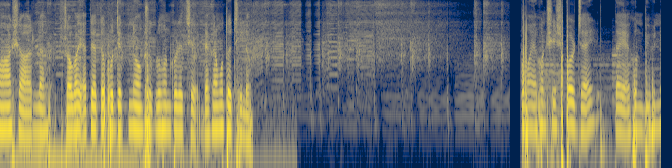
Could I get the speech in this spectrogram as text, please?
মাশাআল্লাহ, সবাই এত এত প্রজেক্ট নিয়ে অংশগ্রহণ করেছে, দেখার মতো ছিল। সময় এখন শেষ পর্যায়ে, তাই এখন বিভিন্ন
